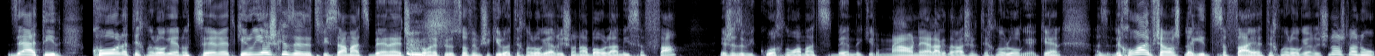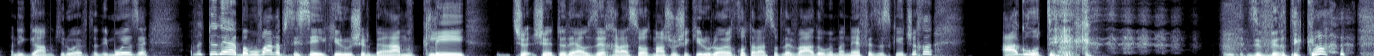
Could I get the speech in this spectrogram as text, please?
זה העתיד. כל הטכנולוגיה נוצרת, כאילו יש כזה איזו תפיסה מעצבנת של כל מיני פילוסופים שכאילו הטכנולוגיה הראשונה בעולם היא שפה. יש איזה ויכוח נורא מעצבן, וכאילו, מה עונה על ההגדרה של טכנולוגיה, כן? אז לכאורה אפשר להגיד שפה היא הטכנולוגיה הראשונה שלנו, אני גם כאילו אוהב את הדימוי הזה, אבל אתה יודע, במובן הבסיסי, כאילו, של בן אדם כלי, שאתה יודע, עוזר לך לעשות משהו שכאילו לא יכולת לעשות לבד, או ממנף איזה סקיד שלך, אגרוטק. זה ורטיקל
